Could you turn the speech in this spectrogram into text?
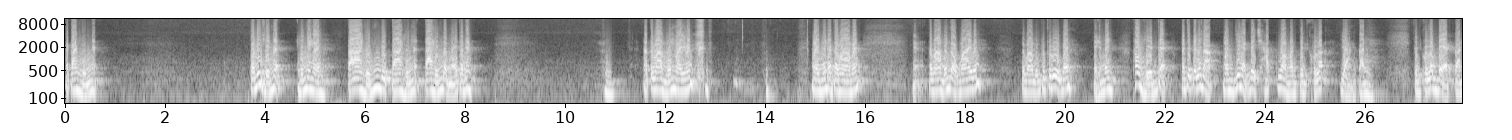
อาการเห็นเนี่ยตอนนี้เห็นเนี่ยเห็นยังไง ตาเห็นดูตาเห็นน่ะตาเห็นแบบไหนตอนนี้อาตมาเหมือนไม่ไหมไม่เหมือนอาตมาไหมเนี่ยอาตมาเหมือนดอกไม้ไหม อาตมาเหมือนพระพุทธรูปไหมเห็นไหมเท่าเห็นเนี่ยมันจะเป็นลักษณะมันแยกได้ชัดว่ามันเป็นคนละอย่างกัน เป็นคนละแบบกัน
